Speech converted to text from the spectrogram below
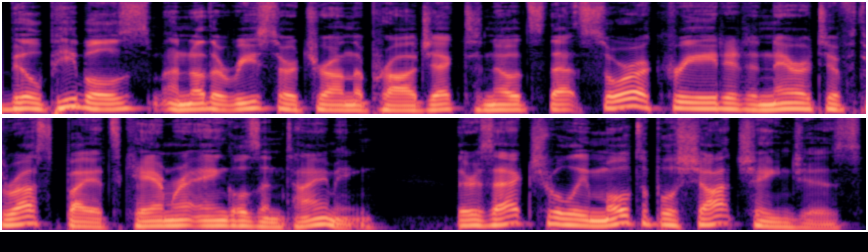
Bill Peebles, another researcher on the project, notes that Sora created a narrative thrust by its camera angles and timing. There's actually multiple shot changes.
